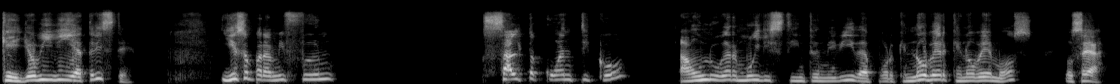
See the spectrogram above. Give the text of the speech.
que yo vivía triste. Y eso para mí fue un salto cuántico a un lugar muy distinto en mi vida, porque no ver que no vemos, o sea,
